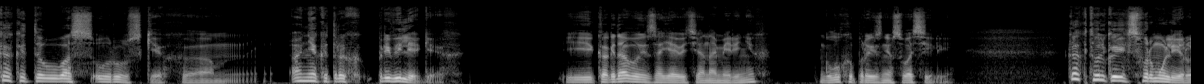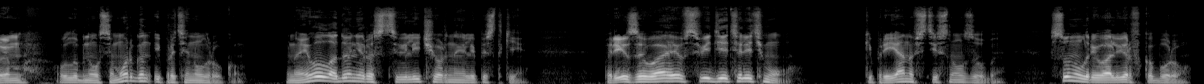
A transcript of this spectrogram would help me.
«Как это у вас у русских? Эм... О некоторых привилегиях». «И когда вы заявите о намерениях?» — глухо произнес Василий. «Как только их сформулируем», — улыбнулся Морган и протянул руку. На его ладони расцвели черные лепестки. «Призываю в свидетели тьму». Киприянов стиснул зубы. Сунул револьвер в кобуру.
